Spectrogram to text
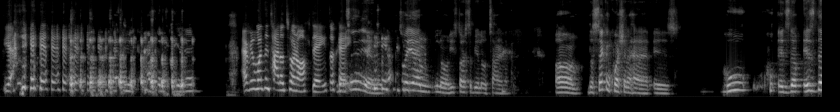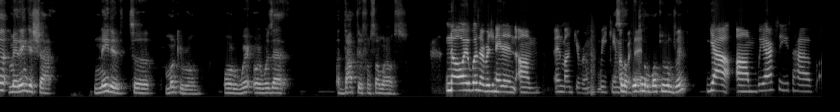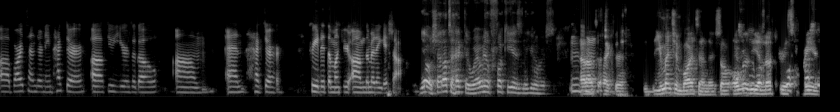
yeah. Everyone's entitled to an off day. It's You know what okay. saying? Yeah, like after 2 a.m., you know, he starts to be a little tired. Um, the second question I have is who who is the is the merengue shot native to Monkey Room or where or was that adopted from somewhere else? No, it was originated in um in Monkey Room. We came It's up an with it. So original Monkey Room drink? Yeah, um, we actually used to have a bartender named Hector a few years ago, um, and Hector created the monkey, um, the merengue shop. Yo, shout out to Hector, wherever the fuck he is in the universe. Mhm. Shout out to Hector. You mentioned bartender, so over the illustrious career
